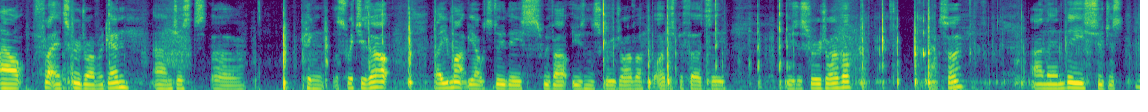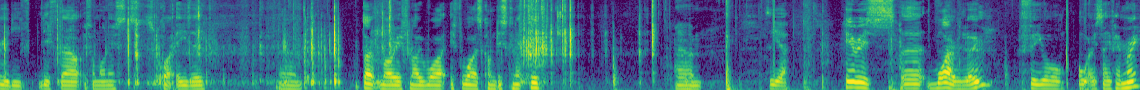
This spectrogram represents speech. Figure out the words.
our flathead screwdriver again and just uh, ping the switches out. Now you might be able to do this without using a screwdriver, but I just prefer to use a screwdriver, like so. And then these should just really lift out, if I'm honest. It's quite easy. Um, don't worry if no wire, if wires come disconnected. Um, so yeah, here is uh, the wiring loom for your autosave Henry.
